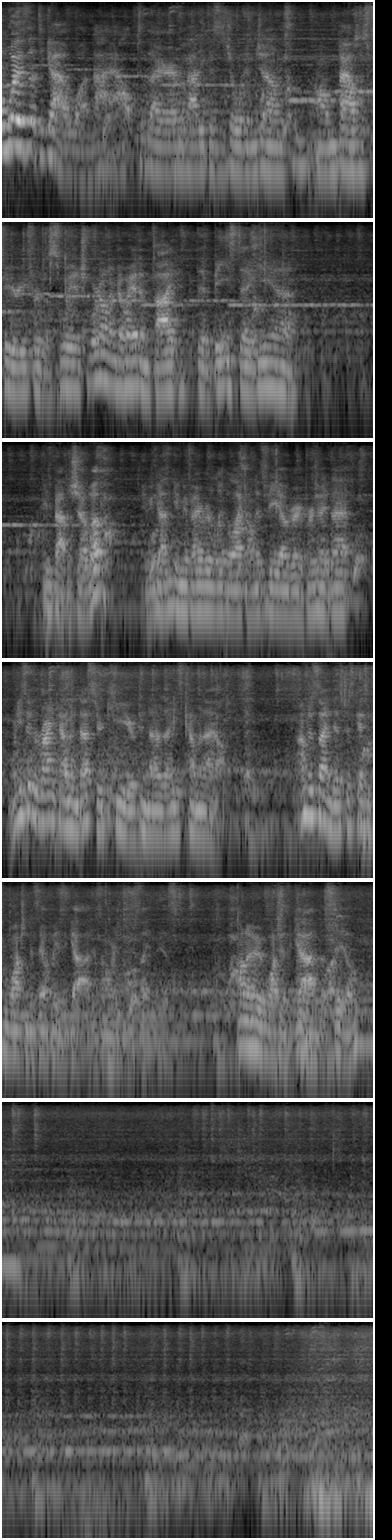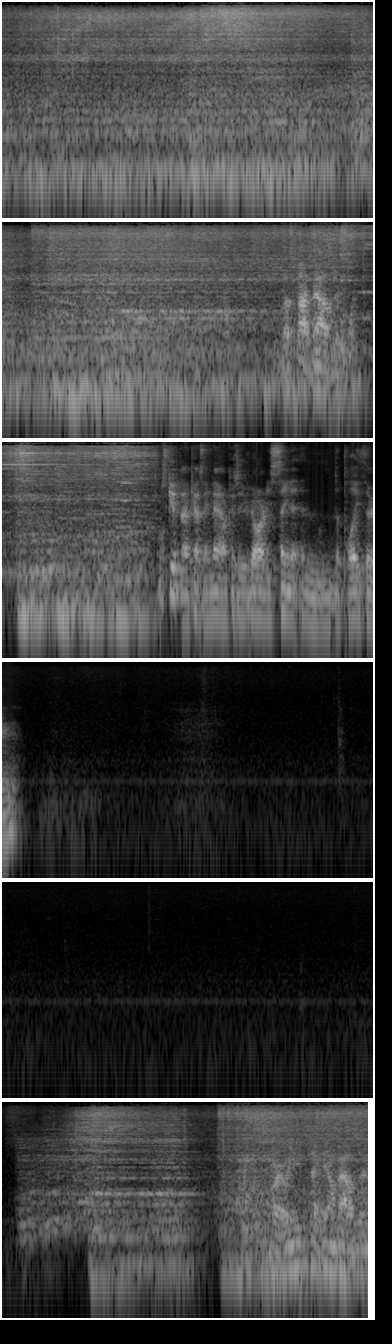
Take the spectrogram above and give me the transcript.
Where's up to go? One night out there, everybody. This is Jordan Jones on Bowser's Fury for the Switch. We're gonna go ahead and fight the Beast again. He's about to show up. If you guys give me a favor, leave a like on this video, very appreciate that. When you see the rain coming, that's your cue to know that he's coming out. I'm just saying this just in case if you're watching this LP as a guide, that's the only reason I'm saying this. I don't know who would watch it as a guide, but still. That cutscene now because you've already seen it in the playthrough. Alright, we need to take down Bowser.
